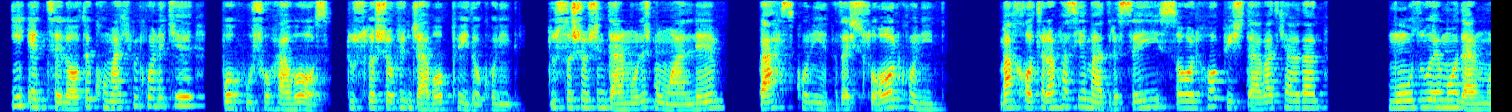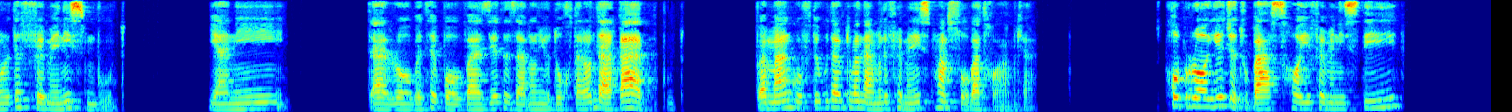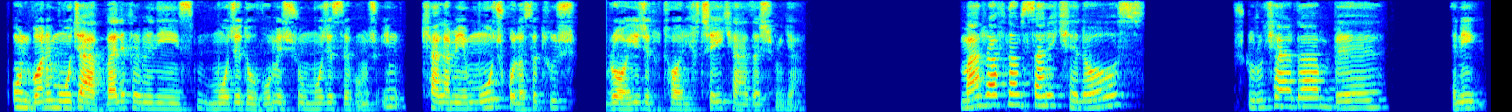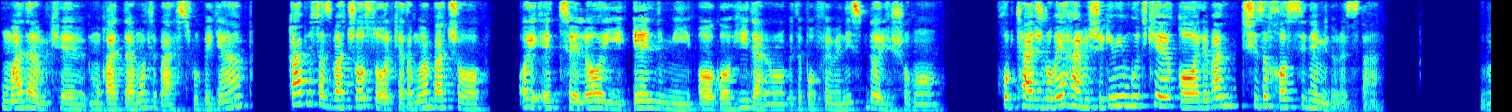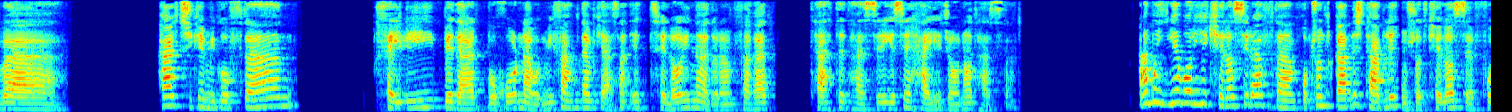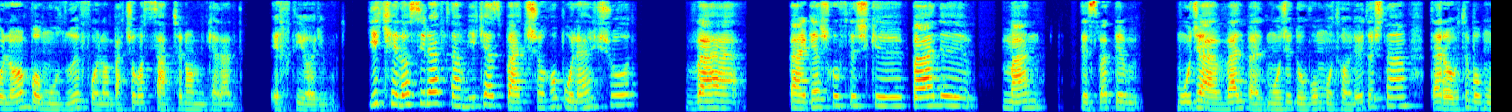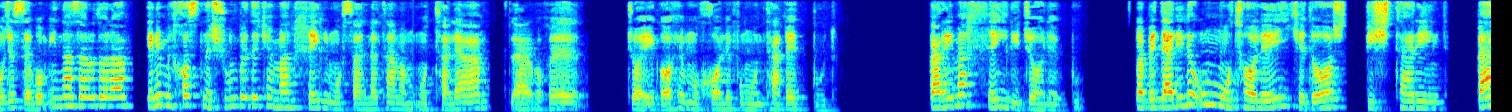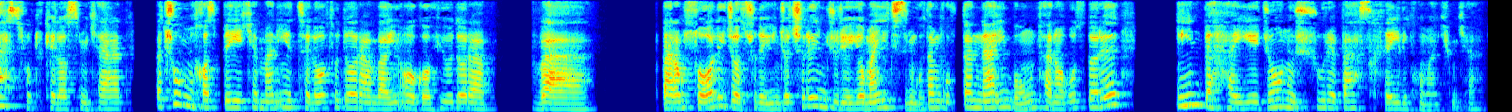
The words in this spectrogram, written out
این اطلاعات کمک می‌کنه که با هوش و حواس دوست داشته باشین جواب پیدا کنید. دوست داشته باشین در موردش با معلم بحث کنید ازش سوال کنید. من خاطرم هست یه مدرسه ای سالها پیش دعوت کردن موضوع ما در مورد فمینیسم بود. یعنی در رابطه با وضعیت زنان یا دختران در غرب بود. و من گفته بودم که من در مورد فمینیسم هم صحبت خواهم کرد. خب رایج تو بحث های فمینیستی عنوان موج اول فمینیسم موج دومشون موج سومشون این کلمه موج خلاصه توش رایج تو تاریخچه ای که ازش میگن. من رفتم سر کلاس شروع کردم به یعنی اومدم که مقدمات بحث رو بگم. قبلش از بچه ها سوال کردم. گفتم بچه ها آیا اطلاعی علمی آگاهی در رابطه با فمینیسم دارین شما؟ خب تجربه همیشگی این بود که غالبا چیز خاصی نمی‌دونستن. و هر چی که می‌گفتن خیلی به درد بخور نبود. میفهمیدم که اصلا اطلاعی ندارم. فقط تحت تاثیر یه سری هیجانات هستن. اما یه بار یه کلاسی رفتم. خب چون قبلش تبلیغ می‌شد کلاس فلان با موضوع فلان. بچه با ثبت نام می‌کردن اختیاری بود. یه کلاسی رفتم. یکی از بچه ها بلند شد و برگشت گفتش که بله من نسبت به موج اول بعد موج دوم مطالعه داشتم. در رابطه با موج سوم این نظر رو دارم. یعنی می‌خواست نشون بده که من خیلی مسلطم و مطلعم. در واقع جایگاه مخالف و منتقد بود. برای من خیلی جالب بود. و به دلیل اون مطالعه‌ای که داشت بیشترین بحث رو تو کلاس می‌کرد و چون می‌خواست بگه که من این اطلاعات رو دارم و این آگاهی رو دارم و برام سوال ایجاد شده اینجا چرا اینجوریه؟ یا من یه چیزی می‌گفتم گفتن نه این با اون تناقض داره. این به هیجان و شور بحث خیلی کمک می‌کرد.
